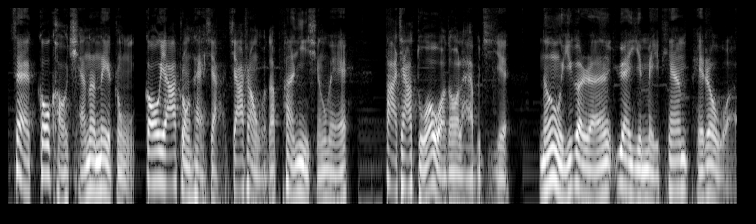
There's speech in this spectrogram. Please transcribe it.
在高考前的那种高压状态下，加上我的叛逆行为，大家躲我都来不及。能有一个人愿意每天陪着我，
